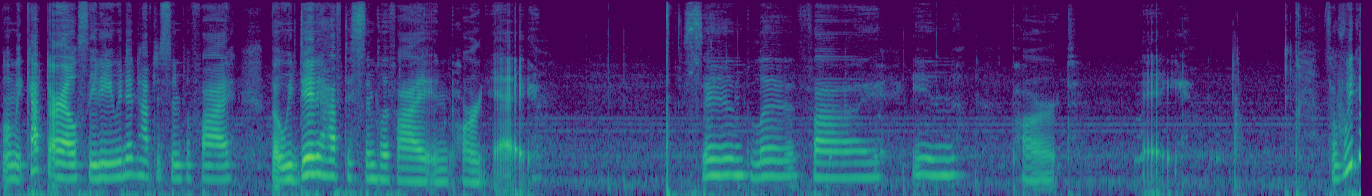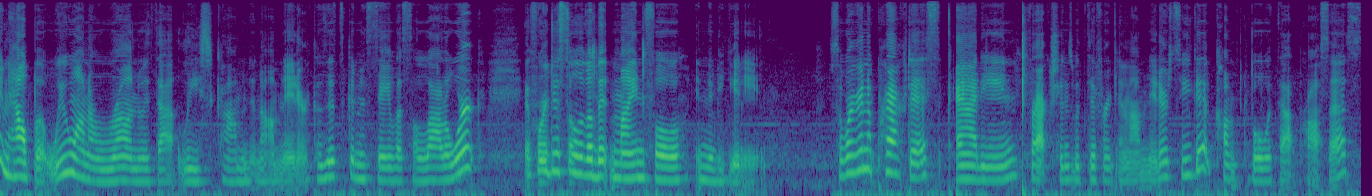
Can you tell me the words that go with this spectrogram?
When we kept our LCD, we didn't have to simplify, but we did have to simplify in part A. Simplify in part A. So if we can help it, we want to run with that least common denominator because it's going to save us a lot of work if we're just a little bit mindful in the beginning. So we're going to practice adding fractions with different denominators so you get comfortable with that process.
